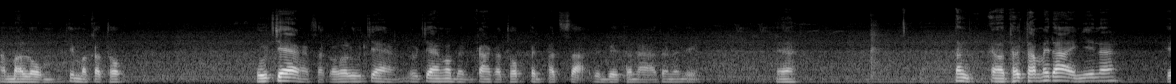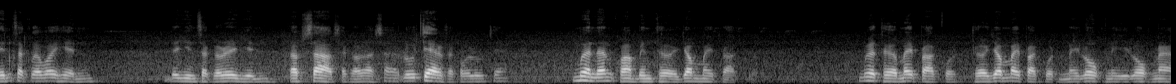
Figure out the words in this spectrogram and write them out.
อารมารมณ์ที่มากระทบ รู้แจ้งสักว่ารู้แจ้ง รู้แจ้งว่าเป็นการกระทบเป็นผัสสะเป็นเวทนาเท่านั้นเองนะตั้งเออทำไม่ได้อย่างนี้นะ เห็นสักแต่ว่าเห็น ได้ยินสักแต่ว่าได้ยิน รับทราบสักแต่ว่ารับทราบรู้แจ้งสักแต่ว่ารู้แจ้ง เมื่อนั้นความเป็นเธอย่อมไม่ปรากฏ เมื่อเธอไม่ปรากฏ เธอย่อมไม่ปรากฏในโลกนี้โลกหน้า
